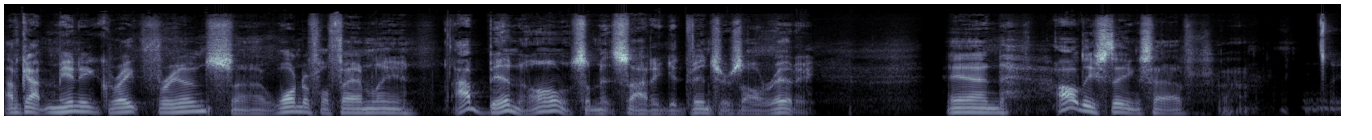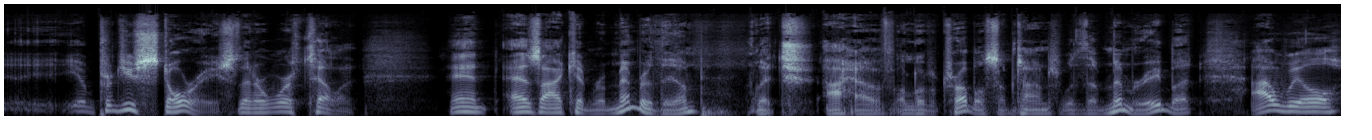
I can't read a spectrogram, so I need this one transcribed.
I've got many great friends, a wonderful family. And I've been on some exciting adventures already. And all these things have uh, produced stories that are worth telling. And as I can remember them, which I have a little trouble sometimes with the memory, but I will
